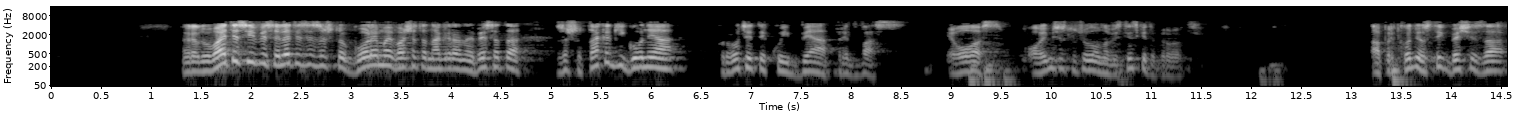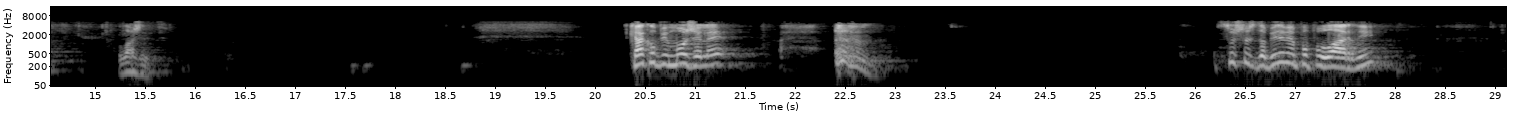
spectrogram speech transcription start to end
Радувајте се и веселете се, зашто голема е вашата награда на небесата, зашто така ги гонеа пророците кои беа пред вас. Е, ова, ова им се случувало на вистинските пророци. А предходниот стик беше за лажните. Како би можеле сушност да бидеме популарни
